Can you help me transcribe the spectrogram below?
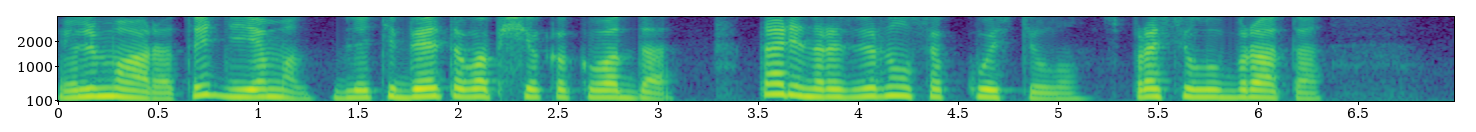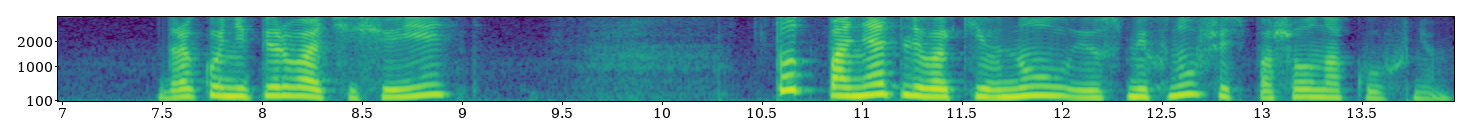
«Эльмара, ты демон. Для тебя это вообще как вода». Тарин развернулся к Костелу. Спросил у брата. Драконий первач еще есть?» Тот понятливо кивнул и, усмехнувшись, пошел на кухню.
